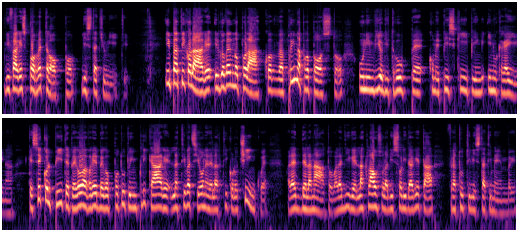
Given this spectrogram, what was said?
di far esporre troppo gli Stati Uniti. In particolare, il governo polacco aveva prima proposto un invio di truppe come peacekeeping in Ucraina, che se colpite però avrebbero potuto implicare l'attivazione dell'articolo 5 della Nato, vale a dire la clausola di solidarietà fra tutti gli Stati membri.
